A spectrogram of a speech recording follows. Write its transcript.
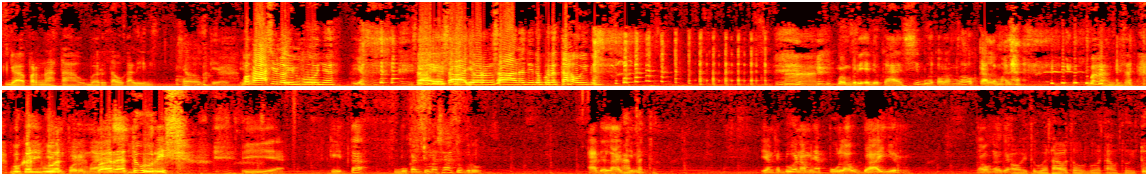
Nggak pernah tahu, baru tahu kali ini. Oh, Oke oke. Makasih loh infonya. Iya. Saya saja orang sana tidak pernah tahu itu. Anjing. memberi edukasi buat orang lokal malah. Bangsat, bukan buat Informasi. para turis. iya. Kita bukan cuma satu bro. Ada lagi Apa nih. tuh? Yang kedua namanya Pulau Bair. Tahu nggak gak? Oh, itu gua tahu tuh, gua tahu tuh. Itu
